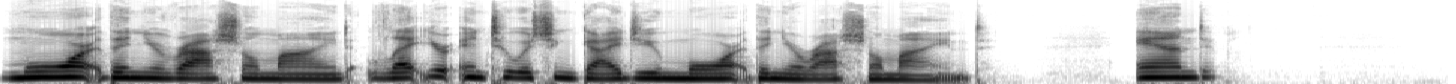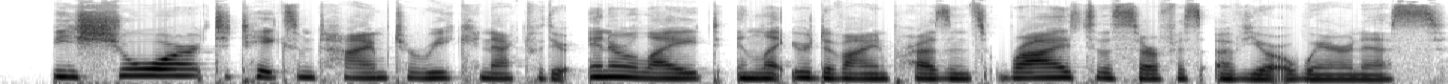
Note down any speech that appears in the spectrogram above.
more than your rational mind. Let your intuition guide you more than your rational mind. And be sure to take some time to reconnect with your inner light and let your divine presence rise to the surface of your awareness.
